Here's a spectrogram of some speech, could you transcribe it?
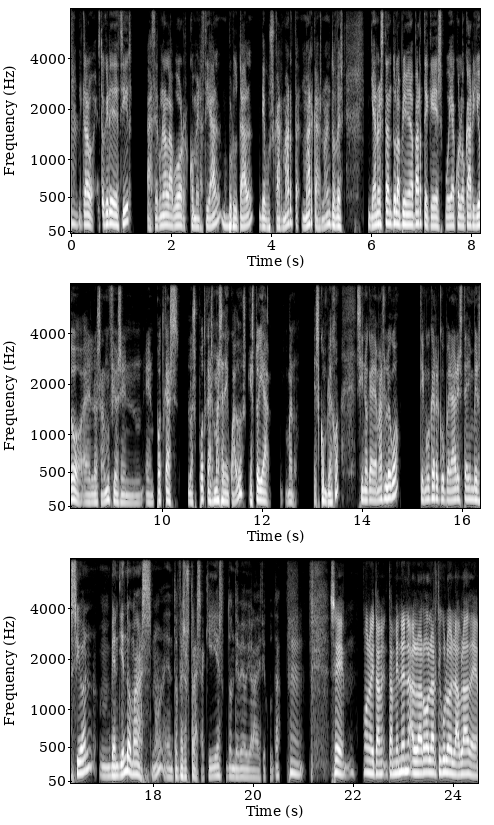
Hmm. Y claro, esto quiere decir hacer una labor comercial brutal de buscar marcas, ¿no? Entonces, ya no es tanto la primera parte que es voy a colocar yo eh, los anuncios en, en podcast, los podcasts más adecuados, que esto ya, bueno, es complejo, sino que además luego tengo que recuperar esta inversión mm, vendiendo más, ¿no? Entonces, ostras, aquí es donde veo yo la dificultad. Hmm. Sí, bueno, y tam- también en- a lo largo del artículo él habla de,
